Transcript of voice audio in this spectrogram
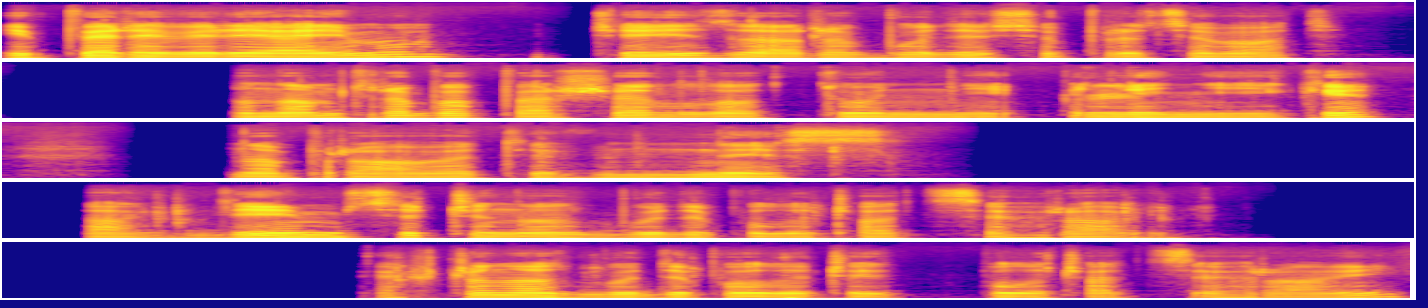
І перевіряємо, чи зараз буде все працювати. Ну, нам треба перше латунні лінійки направити вниз. Так, дивимося, чи у нас буде получатися гравій. Якщо у нас буде получатися гравій,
